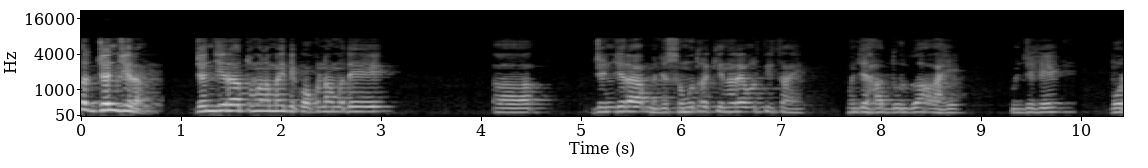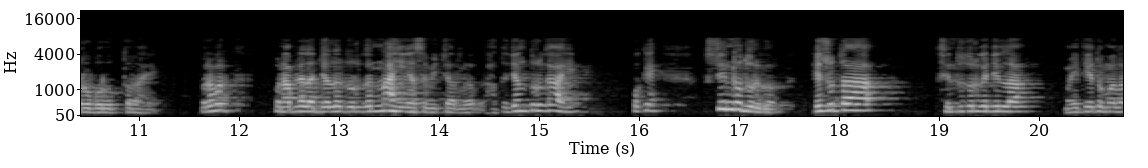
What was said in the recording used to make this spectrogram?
तर जंजिरा जंजिरा तुम्हाला माहिती आहे कोकणामध्ये जंजिरा म्हणजे समुद्र किनाऱ्यावरतीच आहे. म्हणजे हा दुर्ग आहे. म्हणजे हे बरोबर उत्तर आहे. बरोबर? पण आपल्याला जलदुर्ग नाही असं विचारलं. हा तर जलदुर्ग आहे. ओके? सिंधुदुर्ग. हे सुद्धा सिंधुदुर्ग जिल्हा माहिती आहे तुम्हाला.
